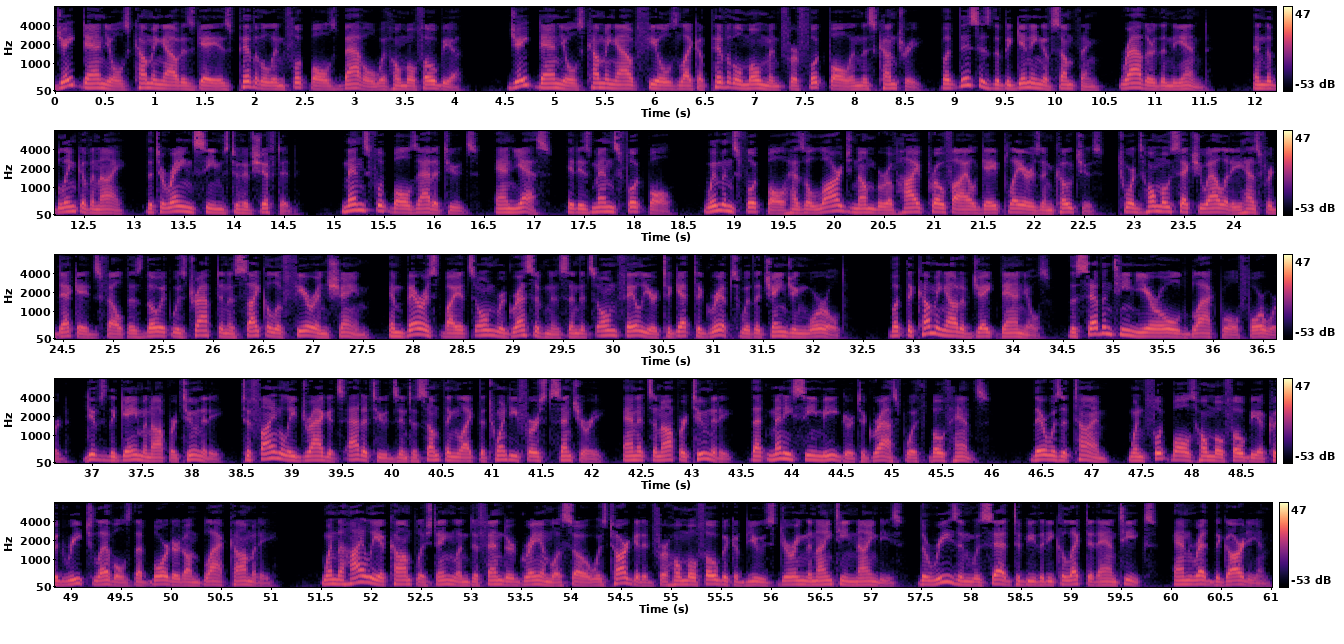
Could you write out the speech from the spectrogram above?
Jake Daniels coming out as gay is pivotal in football's battle with homophobia. Jake Daniels coming out feels like a pivotal moment for football in this country, but this is the beginning of something, rather than the end. In the blink of an eye, the terrain seems to have shifted. Men's football's attitudes, and yes, it is men's football, Women's football has a large number of high-profile gay players and coaches towards homosexuality has for decades felt as though it was trapped in a cycle of fear and shame, embarrassed by its own regressiveness and its own failure to get to grips with a changing world. But the coming out of Jake Daniels, the 17-year-old Blackpool forward, gives the game an opportunity to finally drag its attitudes into something like the 21st century, and it's an opportunity that many seem eager to grasp with both hands. There was a time when football's homophobia could reach levels that bordered on black comedy. When the highly accomplished England defender Graeme Saux was targeted for homophobic abuse during the 1990s, the reason was said to be that he collected antiques and read The Guardian.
